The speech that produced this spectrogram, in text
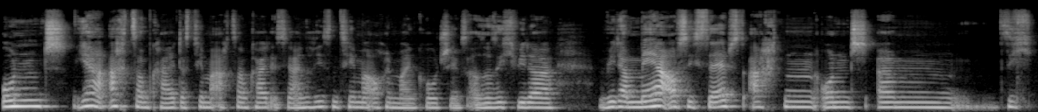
Und ja, Achtsamkeit, das Thema Achtsamkeit ist ja ein Riesenthema auch in meinen Coachings. Also sich wieder, wieder mehr auf sich selbst achten und ähm, sich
